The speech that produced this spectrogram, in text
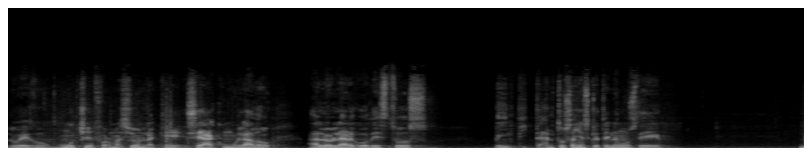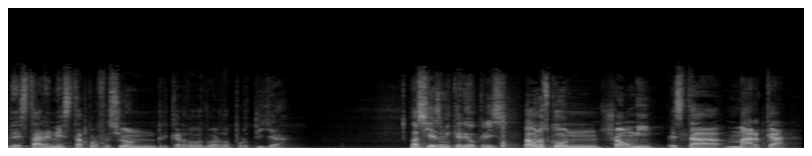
Luego, mucha información la que se ha acumulado a lo largo de estos veintitantos años que tenemos de, de estar en esta profesión, Ricardo Eduardo Portilla. Así es, mi querido Chris. Vámonos con Xiaomi, esta marca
